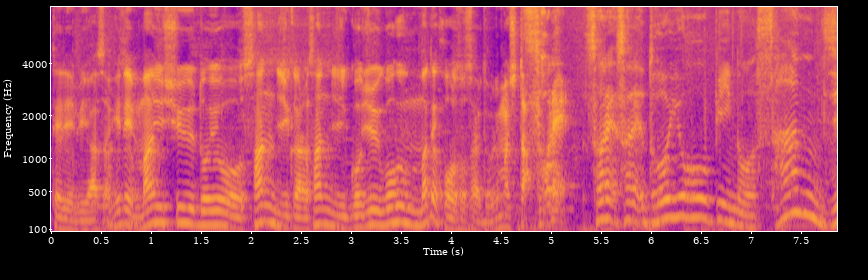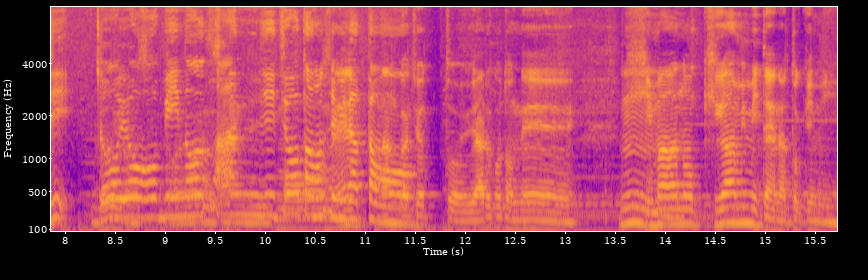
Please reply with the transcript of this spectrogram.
テレビ朝日で毎週土曜3時から3時55分まで放送されておりました。それそれそれ土曜日の3時。土曜日の3時。超楽しみだったもん、なんかちょっとやることね、うん暇の極みみたいな時に。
